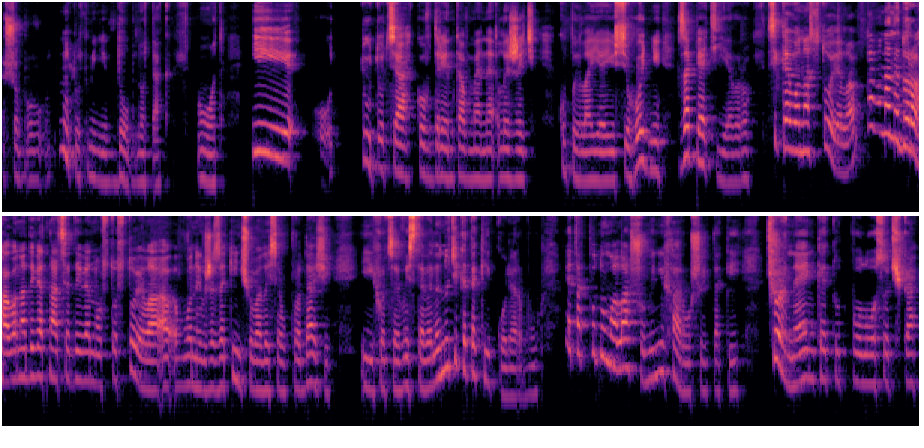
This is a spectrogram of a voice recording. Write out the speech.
щоб ну, тут мені вдобно так. От. І тут оця ковдринка в мене лежить. Купила я її сьогодні за 5 євро. Скільки вона стоїла? Та вона недорога, вона 19,90 стоїла, а вони вже закінчувалися в продажі і їх оце виставили. Ну тільки такий колір був. Я так подумала, що мені хороший такий. Чорненьке тут полосочка,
